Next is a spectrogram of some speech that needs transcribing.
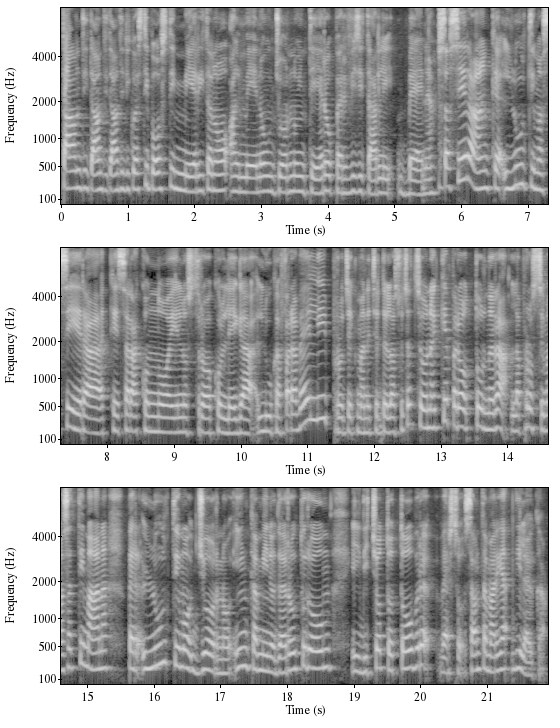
Tanti, tanti, tanti di questi posti meritano almeno un giorno intero per visitarli bene. Stasera anche l'ultima sera che sarà con noi il nostro collega Luca Faravelli, project manager dell'associazione, che però tornerà la prossima settimana per l'ultimo giorno in cammino del Road to Rome il 18 ottobre verso Santa Maria di Leuca.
